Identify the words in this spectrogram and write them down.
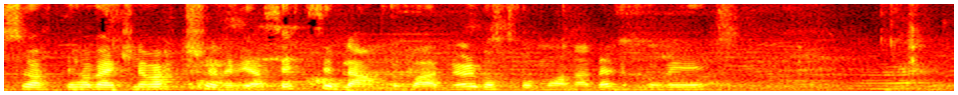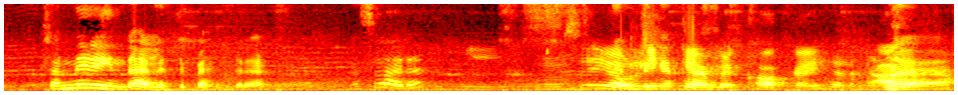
Så att det har verkligen varit så när vi har setts ibland och bara nu har det gått två månader, nu får vi planera in det här lite bättre. Men så är det. Mm. Så jag faser. med kaka i hela Ja, ja, ja.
